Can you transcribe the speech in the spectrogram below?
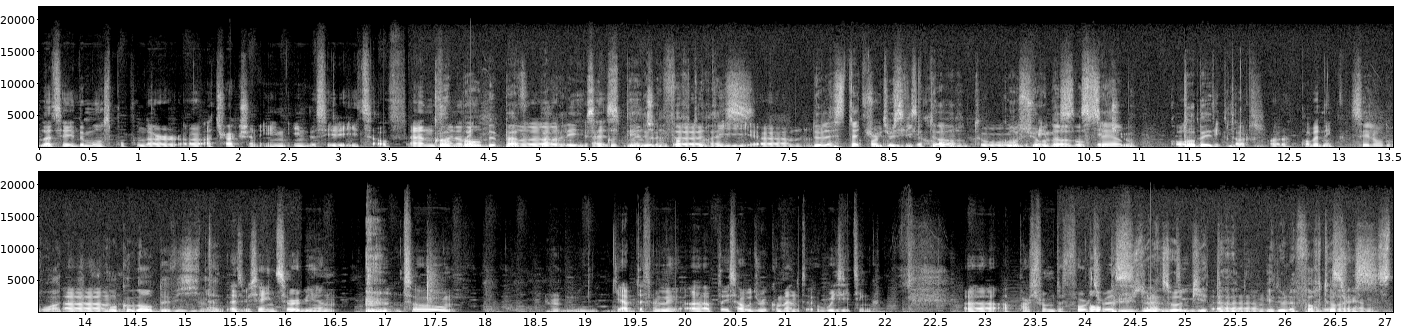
let's say the most popular uh, attraction in, in the city itself. And Comment finally, ne pas vous uh, à côté de la forteresse, the, um, de la statue de Victor qu'on surnomme en serbe Pobednik. C'est l'endroit que um, je vous um, recommande de visiter. As we say in Serbian, so yeah, definitely a place I would recommend visiting. Uh, en plus de la zone piétonne um, et de la forteresse,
